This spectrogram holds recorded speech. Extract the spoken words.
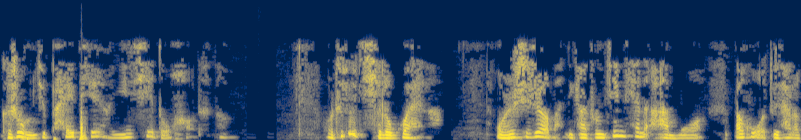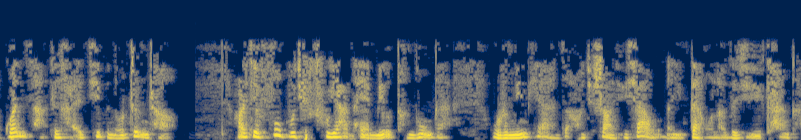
可是我们去拍片啊，一切都好的呢。我这就奇了怪了。我说是这吧？你看，从今天的按摩，包括我对他的观察，这个孩子基本都正常，而且腹部去触压他也没有疼痛感。我说明天早上去上学，下午呢你带我来再继续看看。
